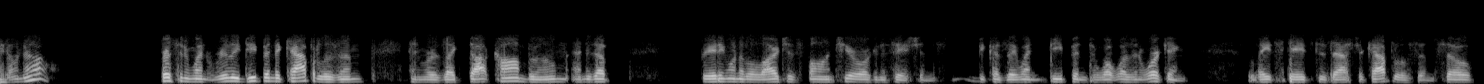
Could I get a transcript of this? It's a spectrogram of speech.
I don't know. Person who went really deep into capitalism and was like dot com boom ended up creating one of the largest volunteer organizations because they went deep into what wasn't working, late stage disaster capitalism. So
